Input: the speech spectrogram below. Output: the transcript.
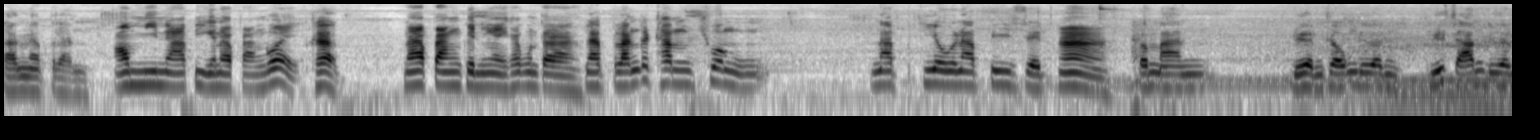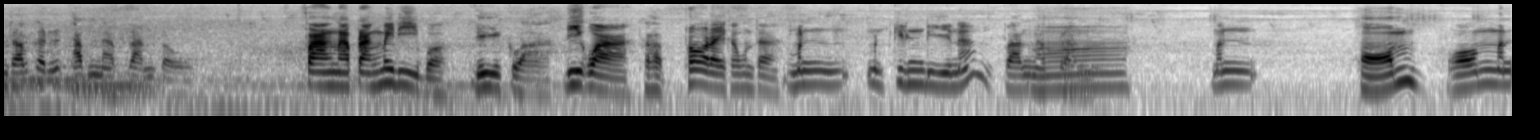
ฟางนาปรัง เอามีนาปีกับนาปรังด้วย ครับ นาปรังเป็นยังไงครับคุณตา นาปรังก็ทำช่วงนาเกี่ยวนาปีเสร็จอ่า ประมาณเดือนสองเดือน หรือสามเดือนเราก็ทำนาปรังต่อฟางนาปรังไม่ดีบ่ ดีกว่า ดีกว่า ครับ เพราะอะไรครับคุณตามันมันกินดีนะฟางนาปรัง อ๋อมัน หอมหอมมัน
